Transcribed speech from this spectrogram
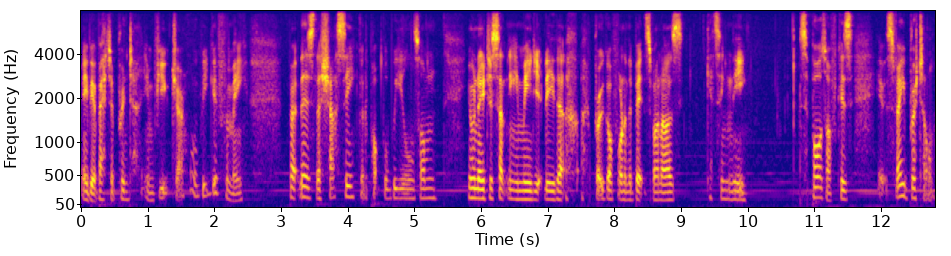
maybe a better printer in future will be good for me. but there's the chassis, got to pop the wheels on. You'll notice something immediately that I broke off one of the bits when I was getting the support off because it was very brittle.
